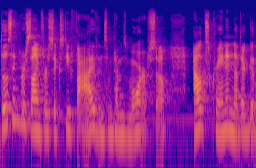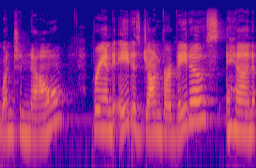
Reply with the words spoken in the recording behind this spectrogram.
Those things were selling for 65 and sometimes more. So Alex Crane, another good one to know. Brand eight is John Varvatos, and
